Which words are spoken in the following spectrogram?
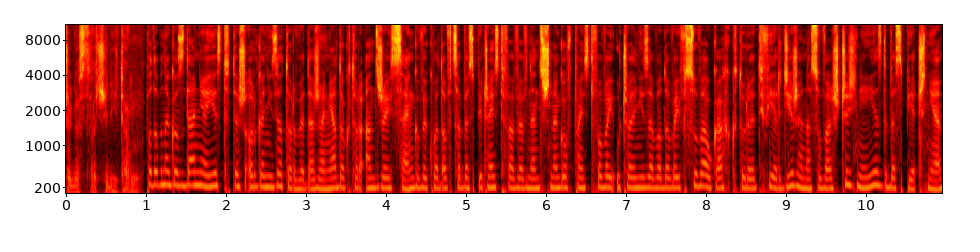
czego stracili tam. Podobnego zdania jest też organizator wydarzenia, dr Andrzej Sęk, wykładowca bezpieczeństwa wewnętrznego w Państwowej Uczelni Zawodowej w Suwałkach, który twierdzi, że na Suwalszczyźnie jest bezpiecznie.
